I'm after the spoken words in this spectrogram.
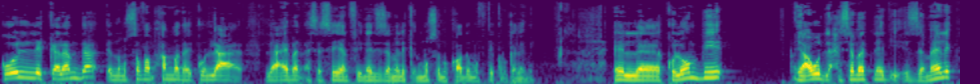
كل الكلام ده إن مصطفى محمد هيكون لاعب لاعبا اساسيا في نادي الزمالك الموسم القادم. وافتكروا كلامي. الكولومبي يعود لحسابات نادي الزمالك.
